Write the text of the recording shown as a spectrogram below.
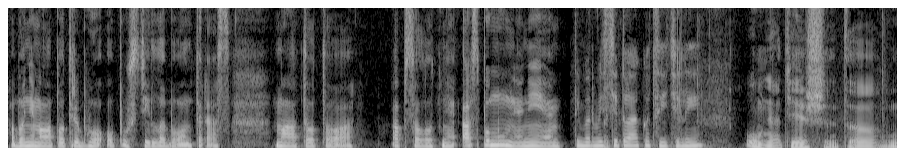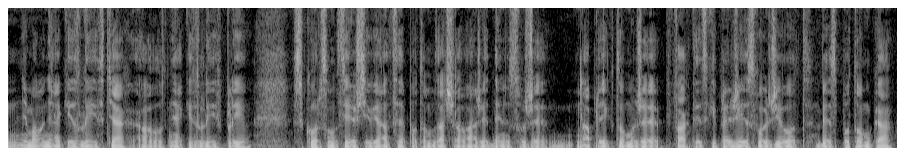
alebo nemala potrebu ho opustiť, lebo on teraz má toto a absolútne. Aspoň u mňa nie. Tibor, vy ste to ako cítili? U mňa tiež to nemalo nejaký zlý vzťah alebo nejaký zlý vplyv. Skôr som si ešte viacej potom začal vážiť Denisu, že napriek tomu, že fakticky prežije svoj život bez potomka,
